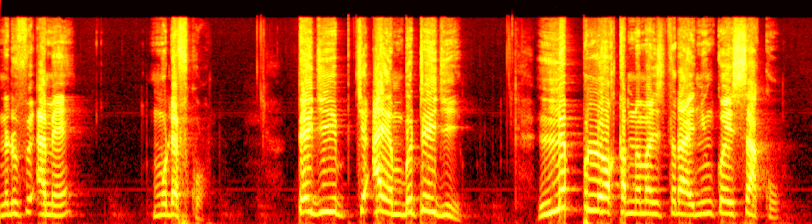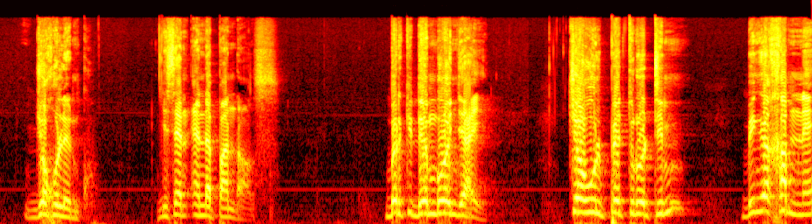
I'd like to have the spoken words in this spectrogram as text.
ne du fi amee mu def ko tey jii ci ayam ba tey jii lépp loo xam ne magistrat yi ñu ngi koy sàkku joxu leen ko di seen indépendance bërki démboo njaay coowul Petro-Tim bi nga xam ne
